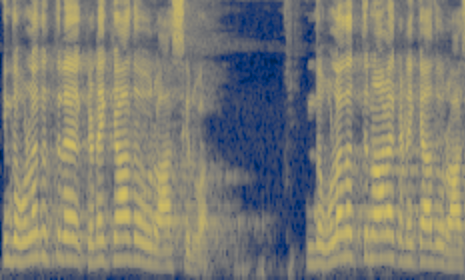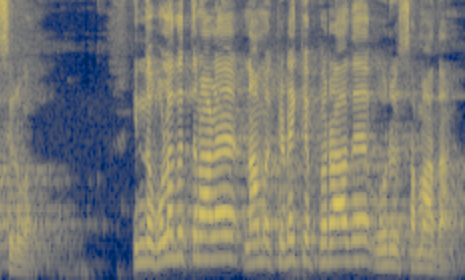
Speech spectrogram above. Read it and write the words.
இந்த உலகத்தில் கிடைக்காத ஒரு ஆசீர்வாதம். இந்த உலகத்தினால் கிடைக்காத ஒரு ஆசீர்வாதம். இந்த உலகத்தினால் நாம் கிடைக்க பெறாத ஒரு சமாதானம்.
